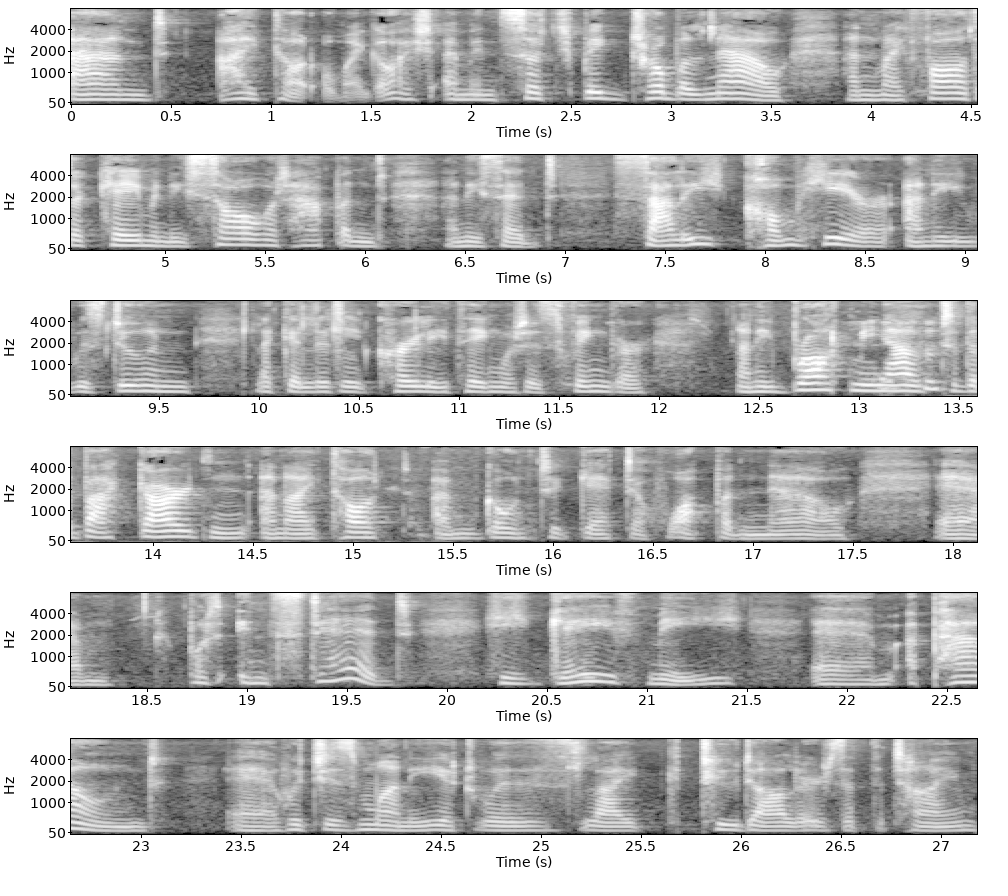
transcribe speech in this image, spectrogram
And I thought, oh my gosh, I'm in such big trouble now. And my father came and he saw what happened and he said, Sally, come here. And he was doing like a little curly thing with his finger. And he brought me out to the back garden, and I thought, I'm going to get a whopping now. Um, but instead, he gave me um, a pound, uh, which is money. It was like $2 at the time.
